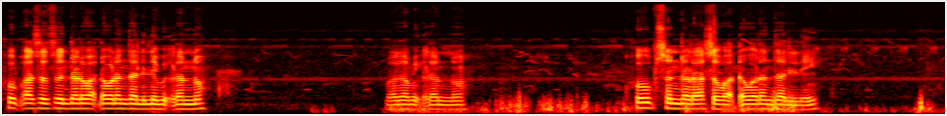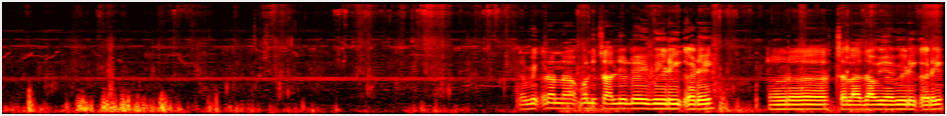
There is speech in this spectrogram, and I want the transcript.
खूप असं सुंदर वातावरण झालेलं आहे मित्रांनो बघा मित्रांनो खूप सुंदर असं वातावरण झालेलं आहे. तर मित्रांनो आपण चाललेलो आहे विडीकडे तर चला जाऊया विडीकडे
